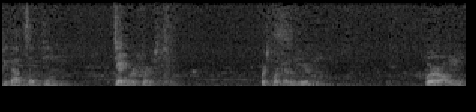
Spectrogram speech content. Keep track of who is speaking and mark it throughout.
Speaker 1: 2017, January 1st. First workout of the year. Where are all you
